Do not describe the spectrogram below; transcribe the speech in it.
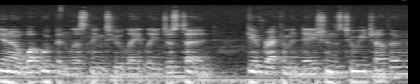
you know what we've been listening to lately, just to give recommendations to each other,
